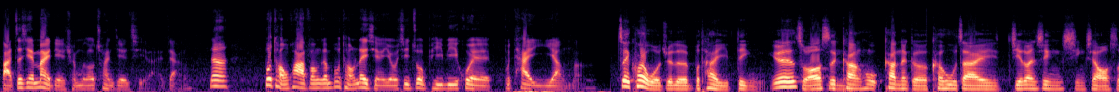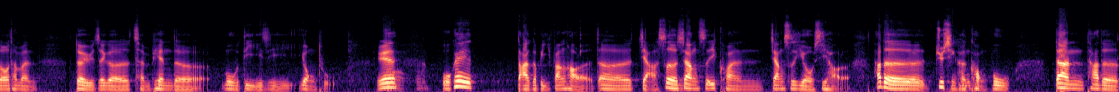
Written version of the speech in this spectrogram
把这些卖点全部都串接起来，这样。那不同画风跟不同类型的游戏做 PV 会不太一样吗？这块我觉得不太一定，因为主要是看户看那个客户在阶段性行销的时候，他们对于这个成片的目的以及用途。因为我可以打个比方好了，呃，假设像是一款僵尸游戏好了，它的剧情很恐怖，但它的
